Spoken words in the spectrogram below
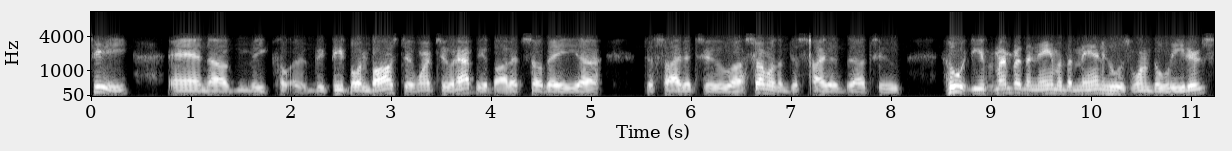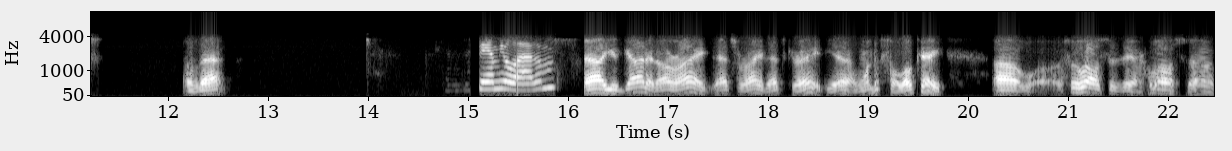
tea, and uh, the the people in Boston weren't too happy about it, so they uh, decided to. Uh, some of them decided uh, to. Who do you remember the name of the man who was one of the leaders of that? Samuel Adams. Ah, you got it. All right, that's right. That's great. Yeah, wonderful. Okay, uh, who else is there? Who else? Uh,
